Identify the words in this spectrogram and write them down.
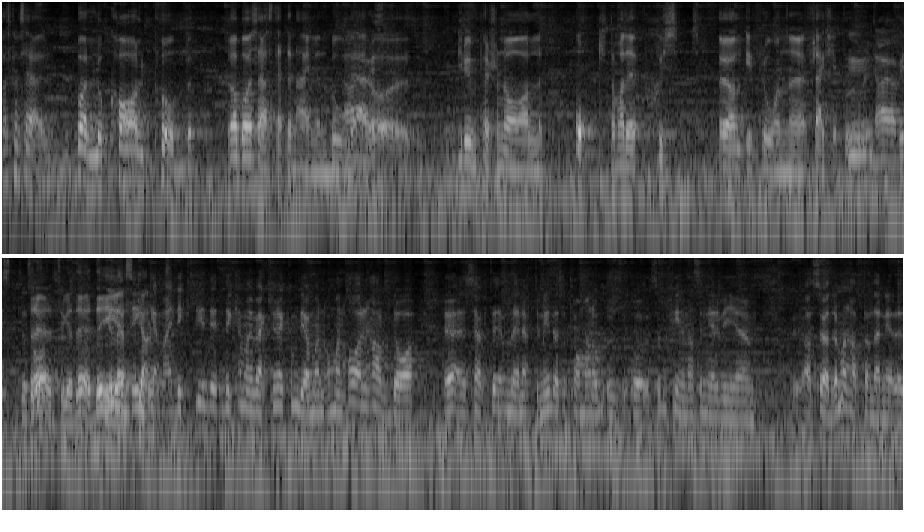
vad ska man säga, bara en lokal pub. Det var bara så här Staten Island-bord Ja, där visst. och grym personal. Och de hade schysst öl ifrån eh, Flagship. Mm, ja, ja, visst. Så det tycker jag, det, det gillar jag det, skarpt. kan man, riktigt, det, det kan man verkligen rekommendera. Om man, om man har en halvdag, eh, sagt, om det är en eftermiddag, så tar man och, och, och så befinner man sig nere vid, eh, ja, södra Manhattan där nere,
